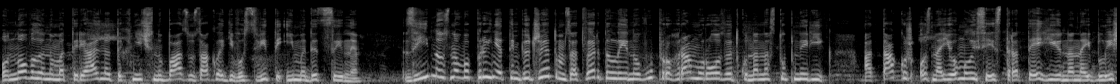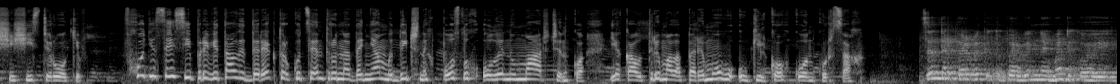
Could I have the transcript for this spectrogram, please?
Оновлено матеріально-технічну базу закладів освіти і медицини. Згідно з новоприйнятим бюджетом затвердили і нову програму розвитку на наступний рік, а також ознайомилися із стратегією на найближчі шість років. В ході сесії привітали директорку Центру надання медичних послуг Олену Марченко, яка отримала перемогу у кількох конкурсах. Центр первинної медико-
